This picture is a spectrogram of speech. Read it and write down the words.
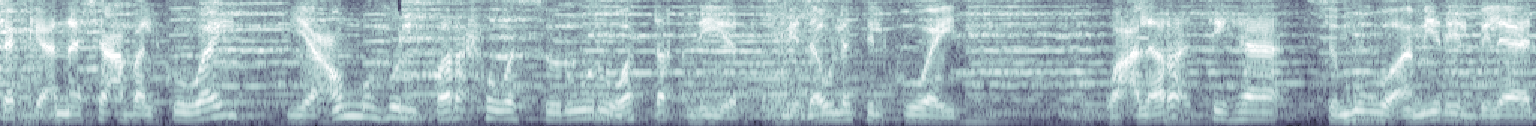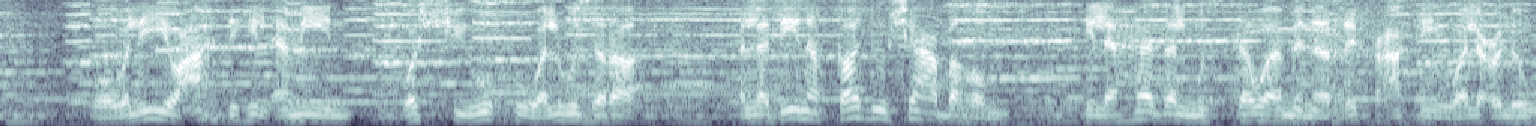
ولا شك أن شعب الكويت يعمه الفرح والسرور والتقدير لدولة الكويت وعلى رأسها سمو أمير البلاد وولي عهده الأمين والشيوخ والوزراء الذين قادوا شعبهم إلى هذا المستوى من الرفعة والعلو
